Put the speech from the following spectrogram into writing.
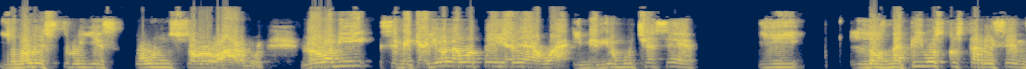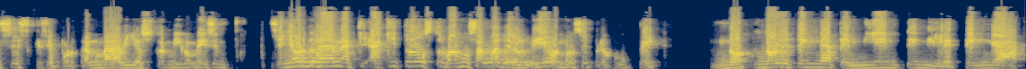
y no destruyes un solo árbol. Luego a mí se me cayó la botella de agua y me dio mucha sed y los nativos costarricenses que se portan maravillosos conmigo me dicen, señor Durán, aquí, aquí todos tomamos agua del río, no se preocupe, no, no le tenga pendiente ni le tenga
